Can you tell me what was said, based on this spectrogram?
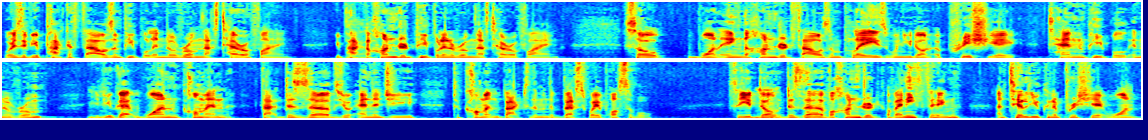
Whereas if you pack a thousand people into a room, that's terrifying. You pack a Yeah. hundred people in a room, that's terrifying. So wanting the hundred thousand plays when you don't appreciate ten people in a room, if mm-hmm. you get one comment that deserves your energy to comment back to them in the best way possible. So you hmm. don't deserve a hundred of anything until you can appreciate one.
